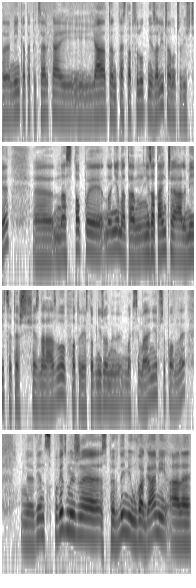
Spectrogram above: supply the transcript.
e, miękka tapicerka i ja ten test absolutnie zaliczam oczywiście. E, Na stopy no nie ma tam, nie zatańczę, ale miejsce też się znalazło, fotel jest obniżony maksymalnie, przypomnę. E, Więc powiedzmy, że z pewnymi uwagami, ale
